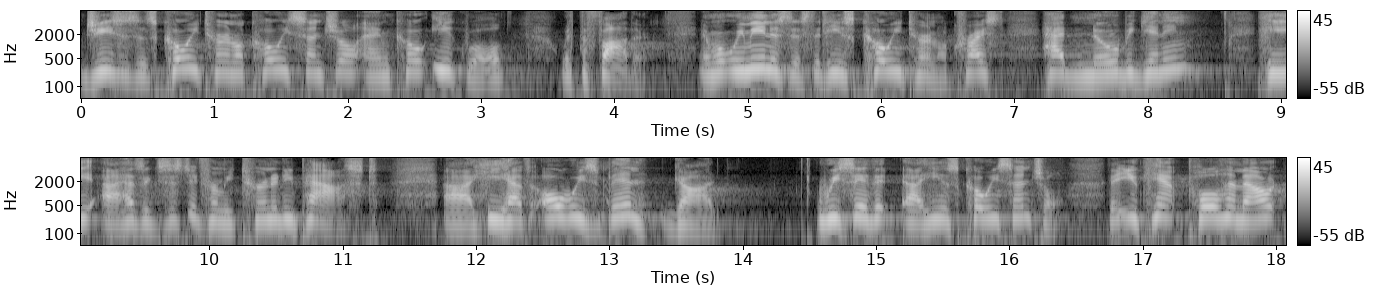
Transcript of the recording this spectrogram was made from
Jesus is co eternal, co essential, and co equal with the Father. And what we mean is this that he's co eternal. Christ had no beginning, he uh, has existed from eternity past. Uh, he has always been God. We say that uh, he is co essential, that you can't pull him out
